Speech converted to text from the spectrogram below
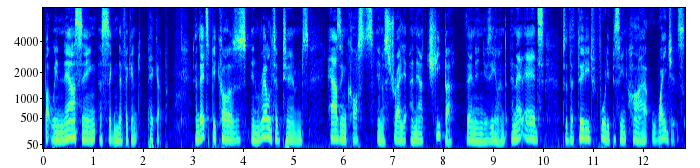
But we're now seeing a significant pickup. And that's because, in relative terms, housing costs in Australia are now cheaper than in New Zealand. And that adds to the 30 to 40% higher wages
